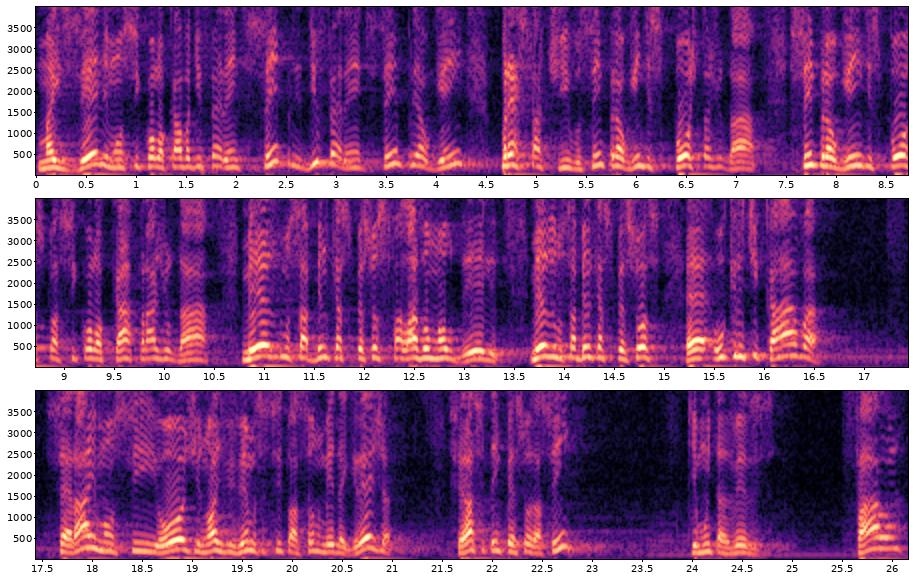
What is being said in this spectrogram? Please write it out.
mas ele, irmão, se colocava diferente, sempre diferente, sempre alguém prestativo, sempre alguém disposto a ajudar, sempre alguém disposto a se colocar para ajudar, mesmo sabendo que as pessoas falavam mal dele, mesmo sabendo que as pessoas é, o criticavam. Será, irmão, se hoje nós vivemos essa situação no meio da igreja? Será se tem pessoas assim? Que muitas vezes fala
